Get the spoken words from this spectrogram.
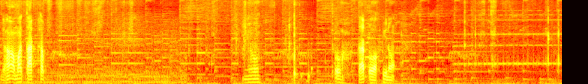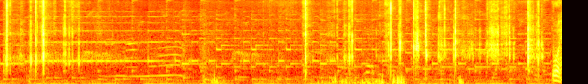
เดี๋ยวเอามาตัดครับนี่ครับ อ้ตัดออกพี่น้องโอ้ย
